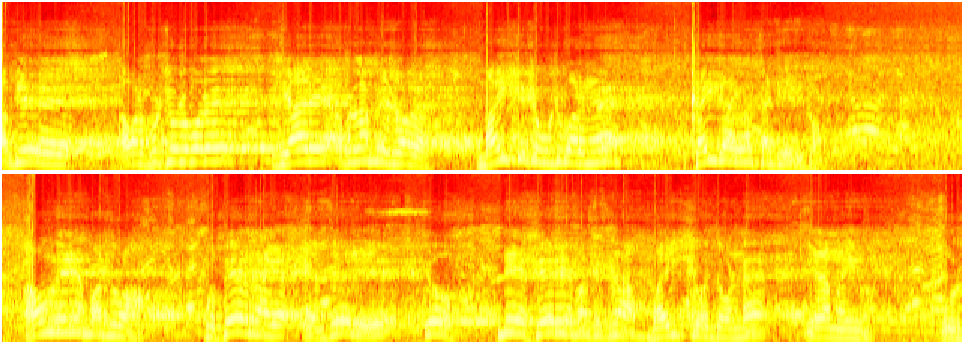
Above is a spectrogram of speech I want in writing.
அப்படியே அவனை பிடிச்சி உள்ள போடு. யார்? அப்படிலாம் பேசுவாங்க. மைக்கிட்ட விட்டு பாருங்க. கை காலெல்லாம் தந்தி அடிக்கும் அவன் பேரே மறந்துடுவான். உங்கள் பேர் நாங்கள் என் பேர் யோ நீ என் பேரே மறந்துட்டுனா மைக்கு வந்த உடனே இளமையும் ஒரு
